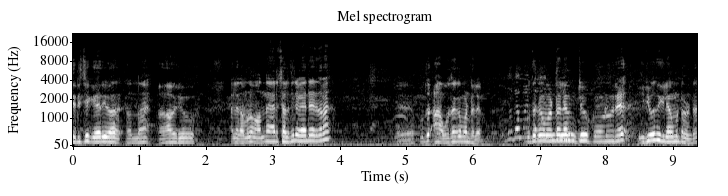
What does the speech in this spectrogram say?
തിരിച്ച് കയറി വന്ന ആ ഒരു അല്ല നമ്മൾ വന്ന ആ സ്ഥലത്തിന് പേരായിരുന്ന ആ ഉദകമണ്ഡലം. ഉദകമണ്ഡലം ടു കോണൂര്. ഇരുപത് കിലോമീറ്റർ ഉണ്ട്.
